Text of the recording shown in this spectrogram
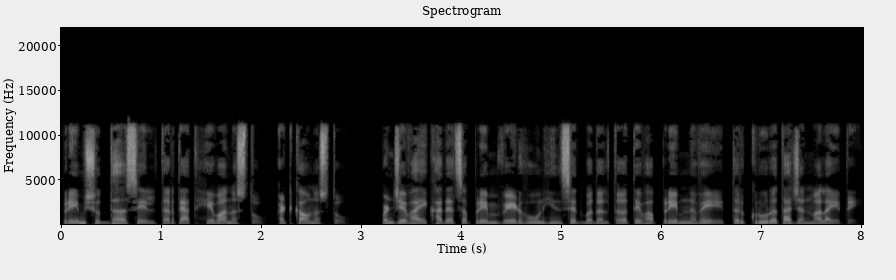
प्रेम शुद्ध असेल तर त्यात हेवा नसतो अटकाव नसतो. पण जेव्हा एखाद्याचं प्रेम वेड होऊन हिंसेत बदलतं तेव्हा प्रेम नव्हे तर क्रूरता जन्माला येते.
